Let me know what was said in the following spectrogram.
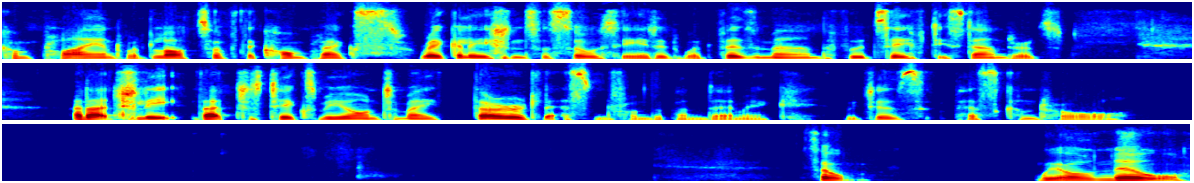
compliant with lots of the complex regulations associated with FSMA and the food safety standards. And actually, that just takes me on to my third lesson from the pandemic, which is pest control. So, we all know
